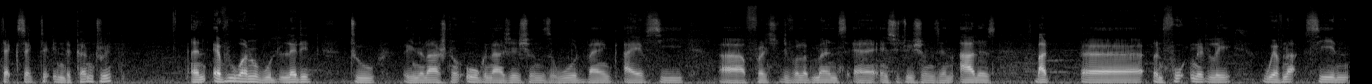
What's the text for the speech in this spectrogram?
tech sector in the country. And everyone would let it to international organizations, the World Bank, IFC, uh, French development uh, institutions, and others. But uh, unfortunately, we have not seen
